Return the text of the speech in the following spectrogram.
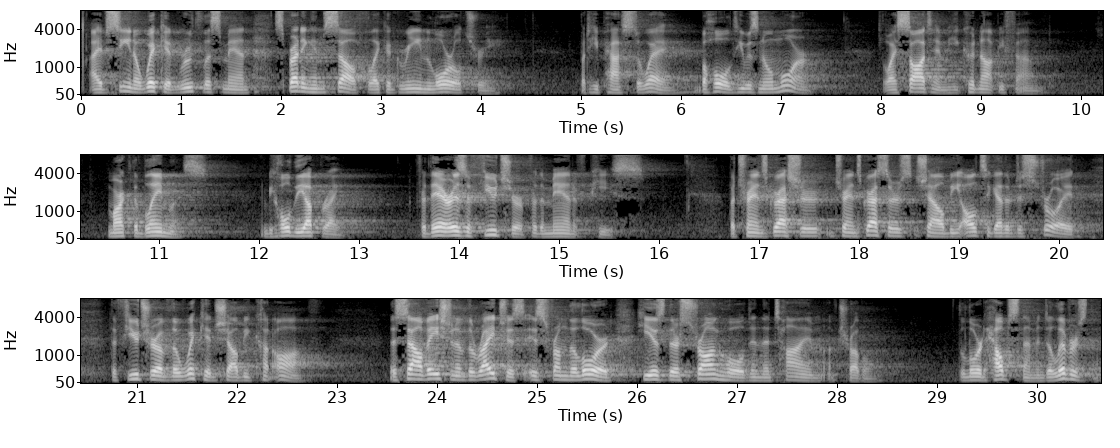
I have seen a wicked, ruthless man spreading himself like a green laurel tree. But he passed away. Behold, he was no more. Though I sought him, he could not be found. Mark the blameless, and behold the upright, for there is a future for the man of peace. But transgressor, transgressors shall be altogether destroyed. The future of the wicked shall be cut off. The salvation of the righteous is from the Lord. He is their stronghold in the time of trouble. The Lord helps them and delivers them.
